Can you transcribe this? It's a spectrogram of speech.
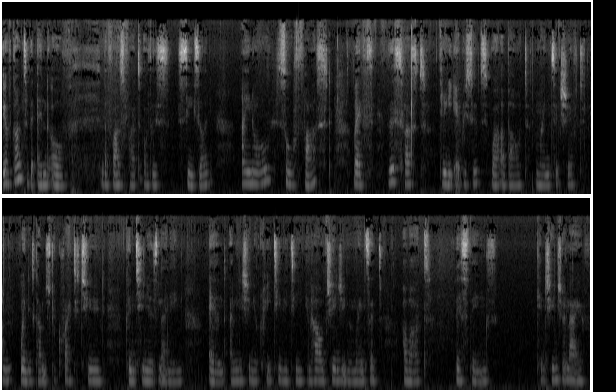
we have come to the end of the first part of this season. I know, so fast, but this first three episodes were about mindset shift when it comes to gratitude, continuous learning, and unleashing your creativity, and how changing your mindset about these things can change your life.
